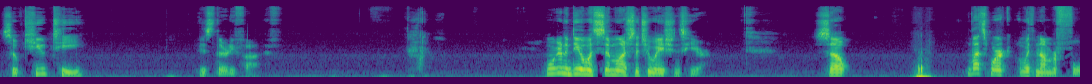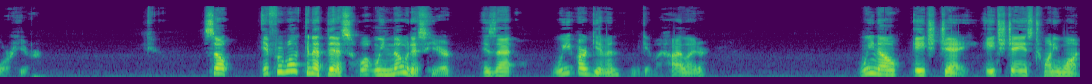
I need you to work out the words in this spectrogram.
So QT is 35. We're going to deal with similar situations here. So let's work with number 4 here. So if we're looking at this, what we notice here is that we are given, let me get my highlighter, we know HJ. HJ is 21.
